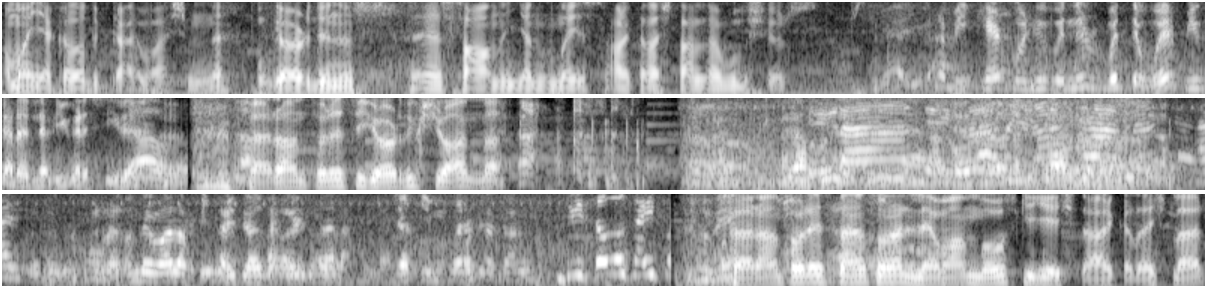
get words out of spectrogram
Ama yakaladık galiba şimdi. Gördüğünüz e, sahanın yanındayız. Arkadaşlarla buluşuyoruz. Yeah, you gotta be careful when, when they're with the whip. You gotta know, you gotta see that. Ferran Torres'i gördük şu anda. ¿Dónde va la fila? Ahí está. ¿Ya quién puede sacar? Sí, todos ahí. Ferran Torres'ten sonra Lewandowski geçti arkadaşlar.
